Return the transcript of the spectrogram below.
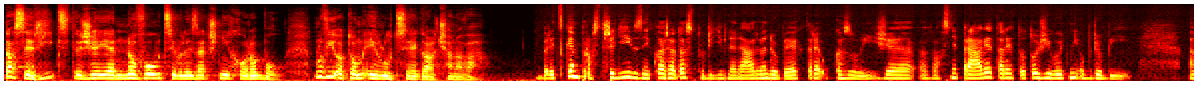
Dá se říct, že je novou civilizační chorobou. Mluví o tom i Lucie Galčanová. V britském prostředí vznikla řada studií v nedávné době, které ukazují, že vlastně právě tady toto životní období eh,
